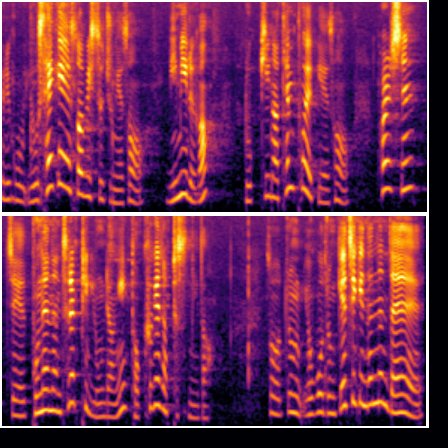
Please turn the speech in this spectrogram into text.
그리고 이 세 개의 서비스 중에서 미미르가 로키나 템포에 비해서 훨씬 이제 보내는 트래픽 용량이 더 크게 잡혔습니다. 그래서 좀 요거 좀 깨지긴 했는데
